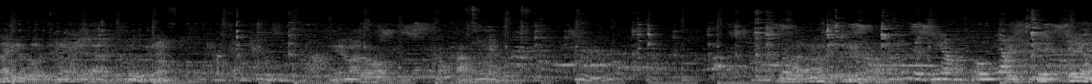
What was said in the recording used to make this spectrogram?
အဲ့ဒီကိုဒီမှာလည်းနော်ဒီမှာတော့ခါနေတယ်ဒီအောင်ပုံပြောင်းကျေရုံ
